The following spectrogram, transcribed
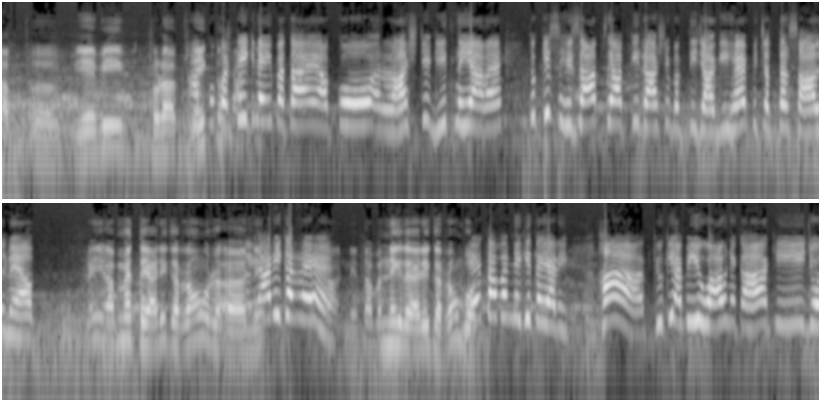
अब ये भी थोड़ा एक तो प्रतीक नहीं पता है आपको राष्ट्रीय गीत नहीं आ रहा है तो किस हिसाब से आपकी राष्ट्रभक्ति जागी है पिछहत्तर साल में अब? नहीं अब मैं तैयारी कर रहा हूँ तैयारी कर रहे हैं? हाँ, नेता बनने की तैयारी कर रहा हूँ नेता बनने की तैयारी? हाँ क्योंकि अभी युवाओं ने कहा कि जो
